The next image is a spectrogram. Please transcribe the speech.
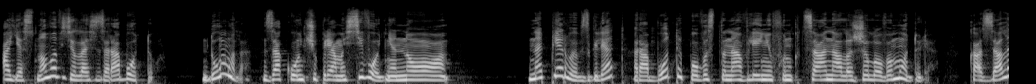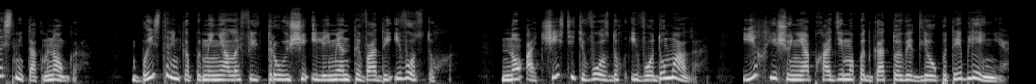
а я снова взялась за работу. Думала, закончу прямо сегодня, но... На первый взгляд, работы по восстановлению функционала жилого модуля казалось не так много. Быстренько поменяла фильтрующие элементы воды и воздуха. Но очистить воздух и воду мало. Их еще необходимо подготовить для употребления.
